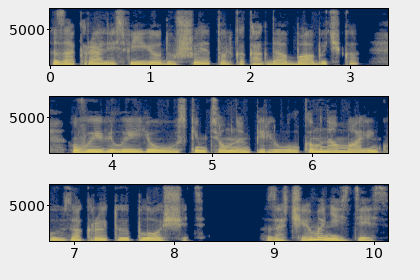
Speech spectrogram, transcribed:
закрались в ее душе только когда бабочка вывела ее узким темным переулком на маленькую закрытую площадь. Зачем они здесь?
